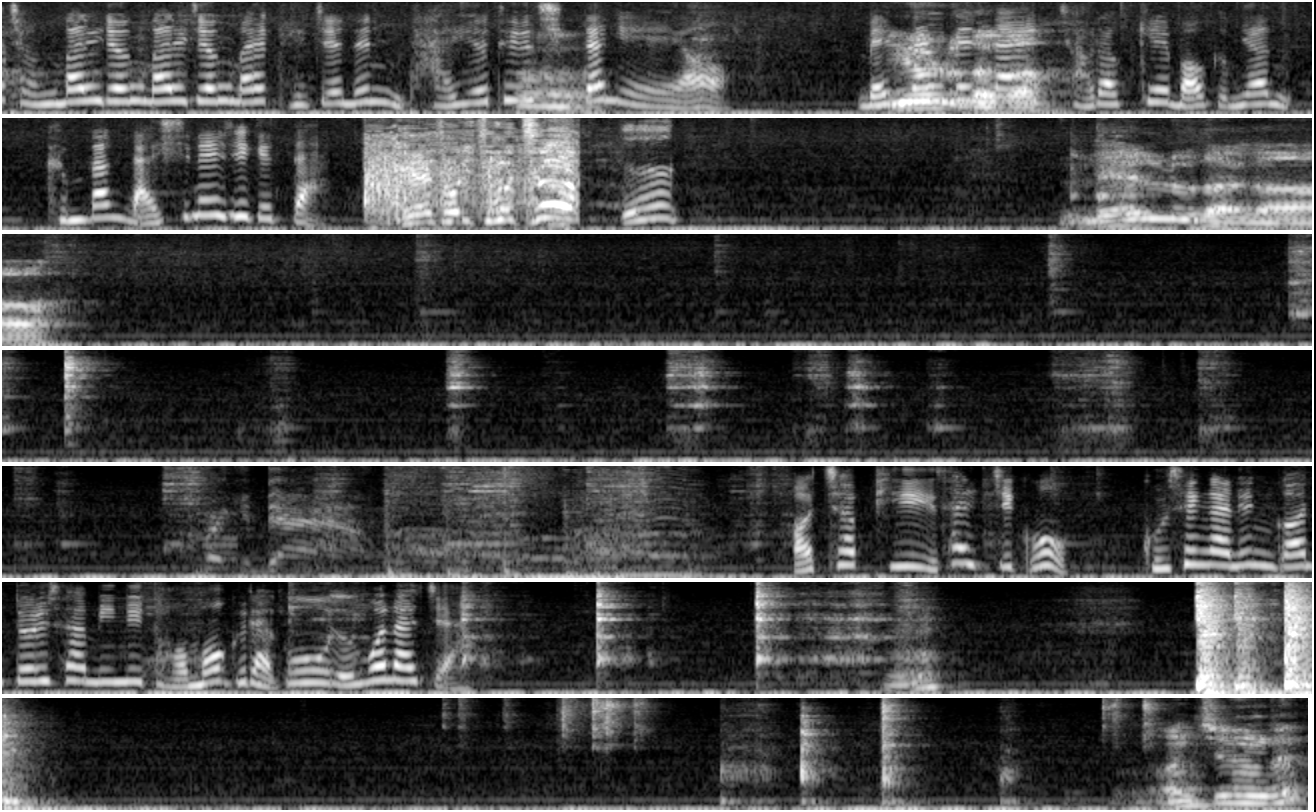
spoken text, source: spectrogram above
와 정말 정말 정말 개제는 다이어트 어. 식단이에요. 맨날 이걸로다가. 저렇게 먹으면 금방 날씬해지겠다. 렐로다가 어차피 살찌고 고생하는 건 똘사민이 더 먹으라고 응원하자. 응? 안 찌는데?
